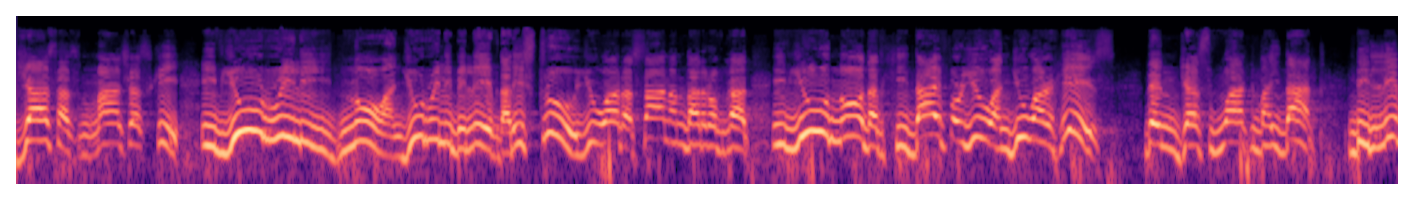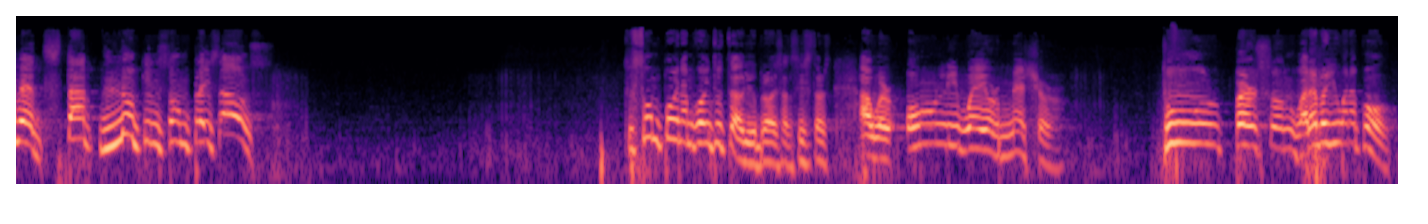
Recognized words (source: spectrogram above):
just as much as He. If you really know and you really believe that it's true, you are a son and daughter of God, if you know that He died for you and you are His, then just walk by that. Believe it. Stop looking someplace else. To some point, I'm going to tell you, brothers and sisters, our only way or measure, tool, person, whatever you want to call,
